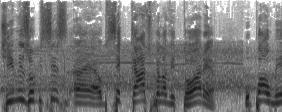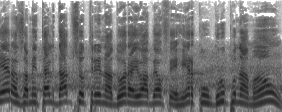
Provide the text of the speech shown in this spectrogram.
Times é, obcecados pela vitória. O Palmeiras, a mentalidade do seu treinador aí, o Abel Ferreira, com o grupo na mão.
